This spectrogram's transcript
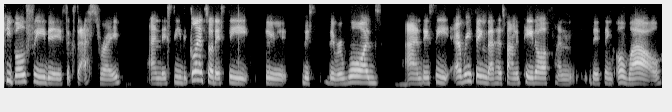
people see the success, right? And they see the glitz or they see the this the rewards and they see everything that has finally paid off and they think, oh wow,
